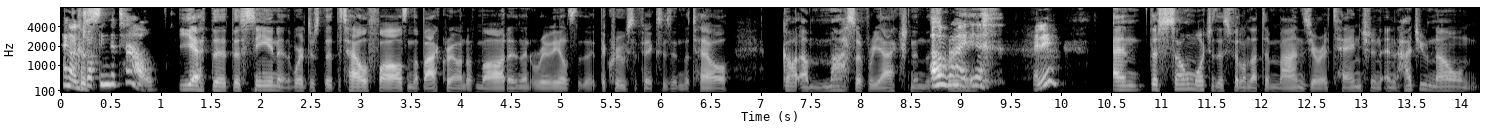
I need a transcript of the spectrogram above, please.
Hang on, dropping the towel. Yeah, the the scene where just the, the towel falls in the background of Maud and then it reveals the, the crucifix is in the towel got a massive reaction in the oh, screen. right, yeah. Really? And there's so much of this film that demands your attention. And had you known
